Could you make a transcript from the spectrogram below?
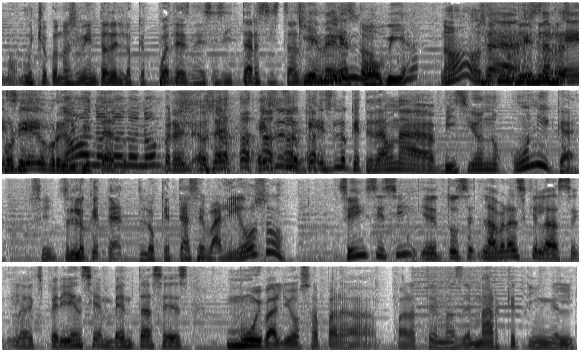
mucho conocimiento de lo que puedes necesitar si estás ¿Quién eres, vendiendo. Bobia? ¿No? O sea, ¿Por qué estás ese- respondiendo por el no, no, no, no, pero o sea, eso es lo que es lo que te da una visión única. Sí. Es lo que te lo que te hace valioso. Sí, sí, sí. Y entonces, la verdad es que la, la experiencia en ventas es muy valiosa para, para temas de marketing, el,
